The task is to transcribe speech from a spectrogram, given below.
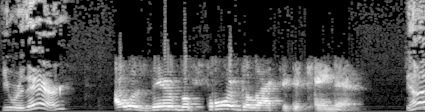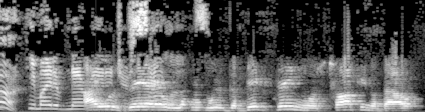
You were there. I was there before Galactica came in. Yeah. He might have I narrated was your there. silence. w- w- The big thing was talking about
